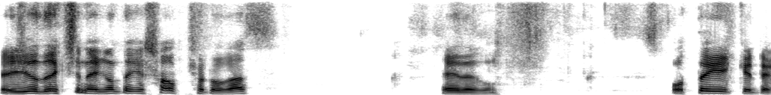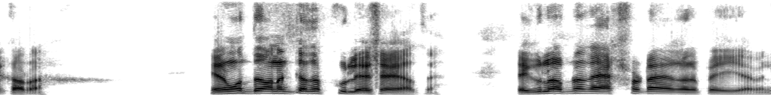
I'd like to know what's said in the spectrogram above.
এই যে দেখছেন, এখান থেকে সব ছোট গাছ। এই দেখুন, প্রত্যেকে কেটে করা। এর মধ্যে অনেক গাছে ফুলে এসে গেছে। এগুলো আপনারা একশো টাকা করে পেয়ে যাবেন।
